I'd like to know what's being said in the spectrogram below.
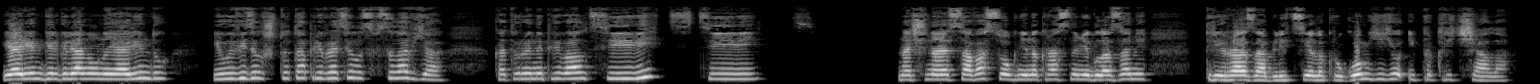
Иоренгель глянул на Иоринду и увидел, что та превратилась в соловья, который напевал «Тивить, тивить». Ночная сова с огненно-красными глазами три раза облетела кругом ее и прокричала.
